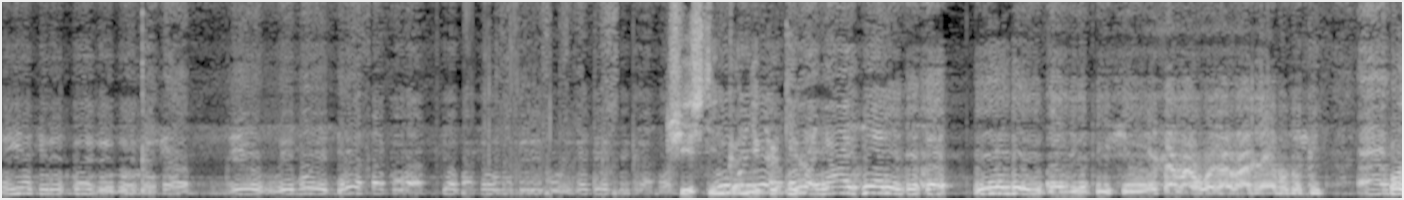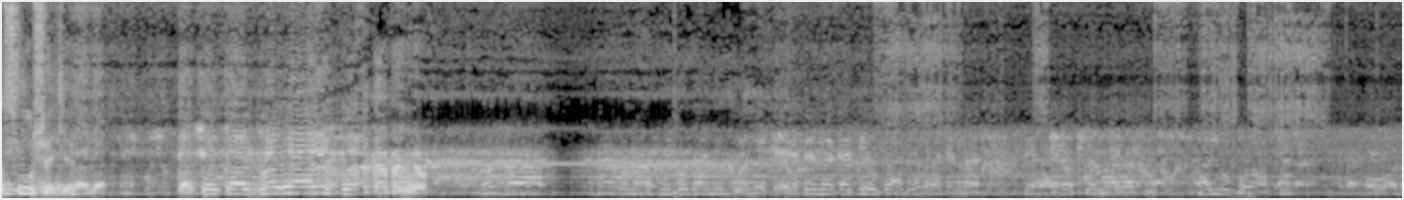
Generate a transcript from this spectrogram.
Ну я через каждые два часа и, и будет просто класс. Все, пошел на перекур. Запись микрофон. Чистенько, никаких... Я сервиса не наберите 2000 мне самогона. Ладно, я буду пить. А Вот слушайте. надо. Так что это двойная расклада, прием. Ну да, у нас никуда не денешься. Если накатил, то обязательно сигаретку надо полюбаться. Вот.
